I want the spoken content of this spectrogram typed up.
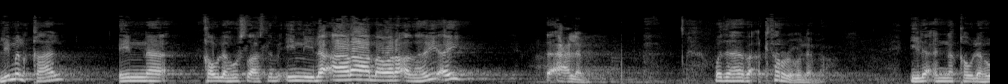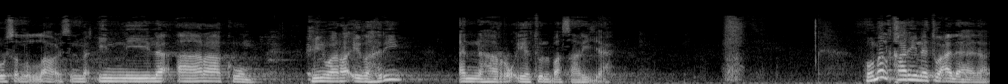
لمن قال إن قوله صلى الله عليه وسلم إني لأرى ما وراء ظهري أي لا أعلم وذهب أكثر العلماء. إلى أن قوله صلى الله عليه وسلم إني لأراكم من وراء ظهري أنها الرؤية البصرية. وما القرينة على هذا؟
